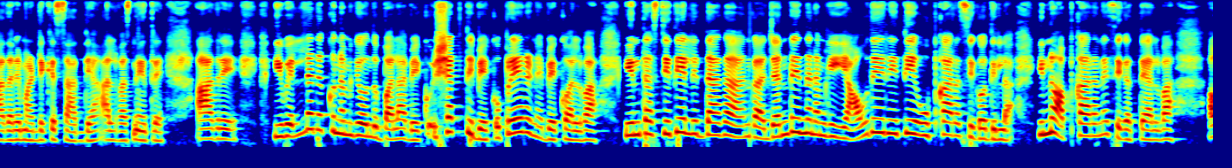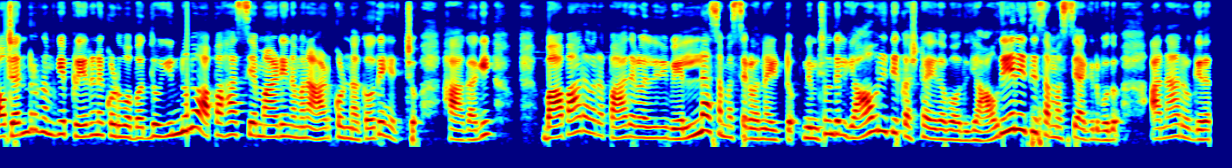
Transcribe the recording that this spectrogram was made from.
ಸಾಧನೆ ಮಾಡಲಿಕ್ಕೆ ಸಾಧ್ಯ ಅಲ್ವಾ ಸ್ನೇಹಿತರೆ? ಆದರೆ ಇವೆಲ್ಲದಕ್ಕೂ ನಮಗೆ ಒಂದು ಬಲ ಬೇಕು, ಶಕ್ತಿ ಬೇಕು, ಪ್ರೇರಣೆ ಬೇಕು ಅಲ್ವಾ? ಇಂಥ ಸ್ಥಿತಿಯಲ್ಲಿದ್ದಾಗ ಜನರಿಂದ ನಮಗೆ ಯಾವುದೇ ರೀತಿಯ ಉಪಕಾರ ಸಿಗೋದಿಲ್ಲ. ಇನ್ನೂ ಅಪಕಾರನೇ ಸಿಗುತ್ತೆ ಅಲ್ವಾ? ಜನರು ನಮಗೆ ಪ್ರೇರಣೆ ಕೊಡುವ ಬದಲು ಇನ್ನೂ ಅಪಹಾಸ್ಯ ಮಾಡಿ ನಮ್ಮನ್ನು ಆಡ್ಕೊಂಡು ನಗೋದೇ ಹೆಚ್ಚು. ಹಾಗಾಗಿ ಬಾಬಾರವರ ಪಾದಗಳಲ್ಲಿ ನೀವು ಎಲ್ಲ ಸಮಸ್ಯೆಗಳನ್ನು ಇಟ್ಟು ನಿಮ್ಮ ಜೀವನದಲ್ಲಿ ಯಾವ ರೀತಿ ಕಷ್ಟ ಇರಬಹುದು, ಯಾವುದೇ ರೀತಿ ಸಮಸ್ಯೆ ಆಗಿರ್ಬೋದು, ಅನಾರೋಗ್ಯದ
